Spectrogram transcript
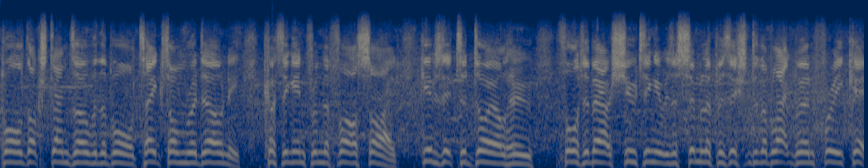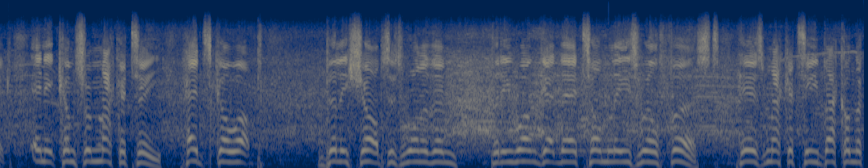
Baldock stands over the ball, takes on Rudoni, cutting in from the far side, gives it to Doyle, who thought about shooting. It was a similar position to the Blackburn free kick. In it comes from McAtee. Heads go up. Billy Sharps is one of them, but he won't get there. Tom Lees will first. Here's McAtee back on the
